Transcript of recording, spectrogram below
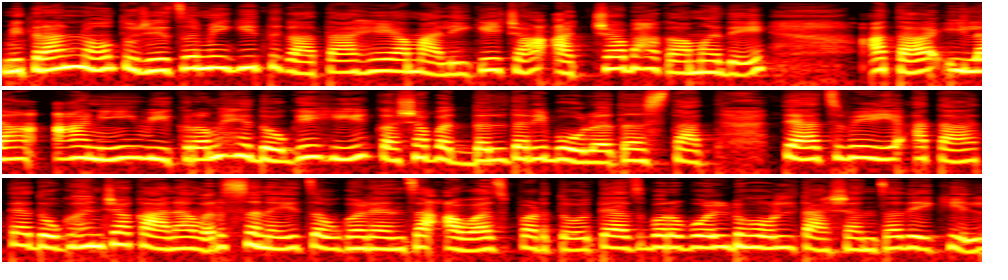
मित्रांनो तुझेचं मी गीत गात आहे या मालिकेच्या आजच्या भागामध्ये आता इला आणि विक्रम हे दोघेही कशाबद्दल तरी बोलत असतात. त्याचवेळी आता त्या दोघांच्या कानावर सनई चौघड्यांचा आवाज पडतो. त्याचबरोबर ढोल ताशांचा देखील.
